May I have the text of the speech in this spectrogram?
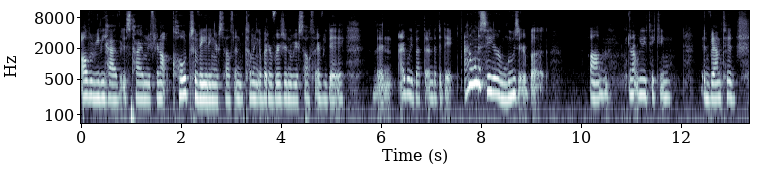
all we really have is time. And if you're not cultivating yourself and becoming a better version of yourself every day, then I believe at the end of the day, I don't want to say you're a loser, but um, you're not really taking advantage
